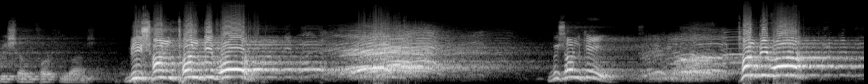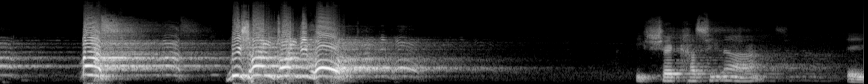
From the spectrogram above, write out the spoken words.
ভীষণ ফোরটি ওয়ান ভীষণ টোয়েন্টি ফোর ভীষণ কি? টোয়েন্টি ফোর বাস! ভীষণ টোয়েন্টি ফোর শেখ হাসিনা এই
